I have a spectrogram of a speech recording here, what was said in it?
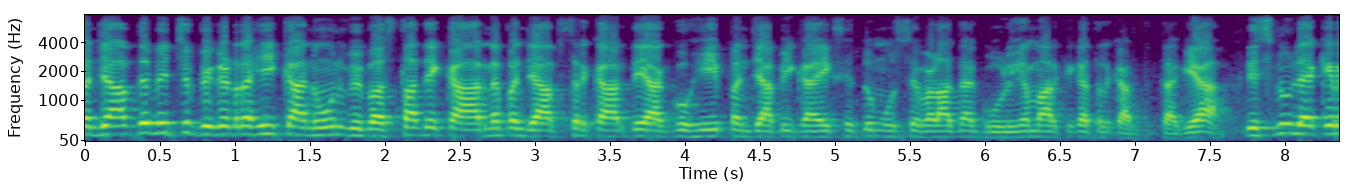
ਪੰਜਾਬ ਦੇ ਵਿੱਚ ਵਿਗੜ ਰਹੀ ਕਾਨੂੰਨ ਵਿਵਸਥਾ ਦੇ ਕਾਰਨ ਪੰਜਾਬ ਸਰਕਾਰ ਦੇ ਆਗੂ ਹੀ ਪੰਜਾਬੀ ਗਾਇਕ ਸਿੱਧੂ ਮੂਸੇਵਾਲਾ ਦਾ ਗੋਲੀਆਂ ਮਾਰ ਕੇ ਕਤਲ ਕਰ ਦਿੱਤਾ ਗਿਆ। ਇਸ ਨੂੰ ਲੈ ਕੇ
